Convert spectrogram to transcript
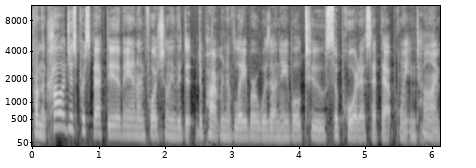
from the college's perspective, and unfortunately, the D- Department of Labor was unable to support us at that point in time.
